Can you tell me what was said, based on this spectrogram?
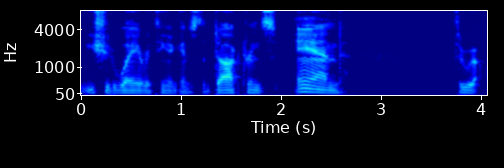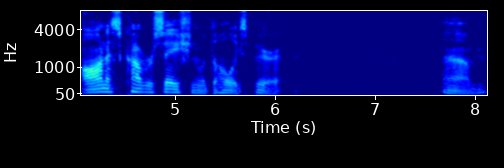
you should weigh everything against the doctrines and through an honest conversation with the Holy Spirit. Um,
